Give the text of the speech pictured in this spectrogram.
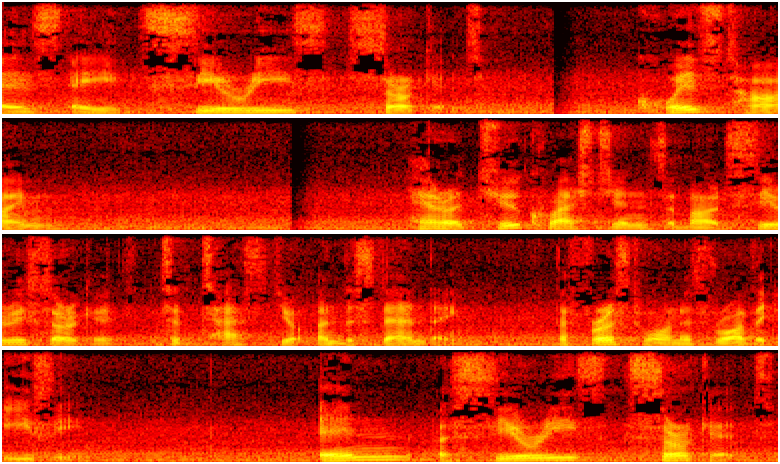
is a series circuit. Quiz time. Here are two questions about series circuit to test your understanding. The first one is rather easy. In a series circuit,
